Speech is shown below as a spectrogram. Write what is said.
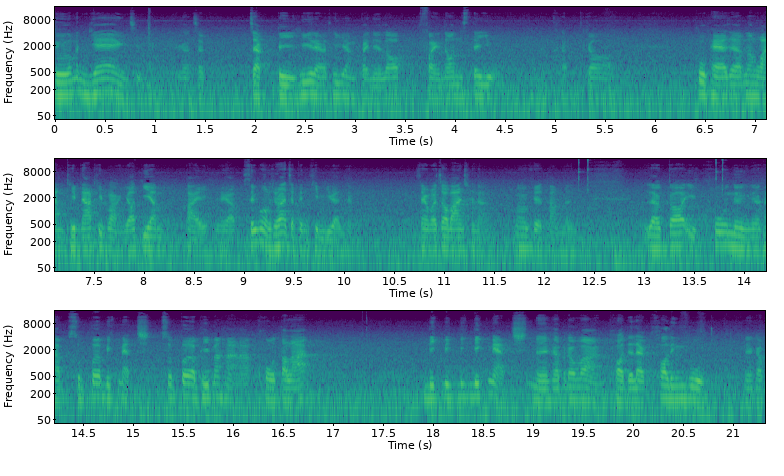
ดูแล้วมันแย่จริงนะครับจากจากปีที่แล้วที่ยังไปในรอบ final ได้อยู่นะครับก็ผู้แพ้จะรับรางวัลทีมน่าผิดหวังยอดเยี่ยมไปนะครับ ซึ่งผมเชื่อว่าจะเป็นทีมเยือนครับแสดงว่าเจ้าบ้านชนะโอเคตามนั้น แล้วก็อีกคู่หนึ่งนะครับ super big match super พิมหาโคตระ big big big big match นะครับระหว่างพอร์ตแอดิเลดคอลลิงวูดนะครับ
